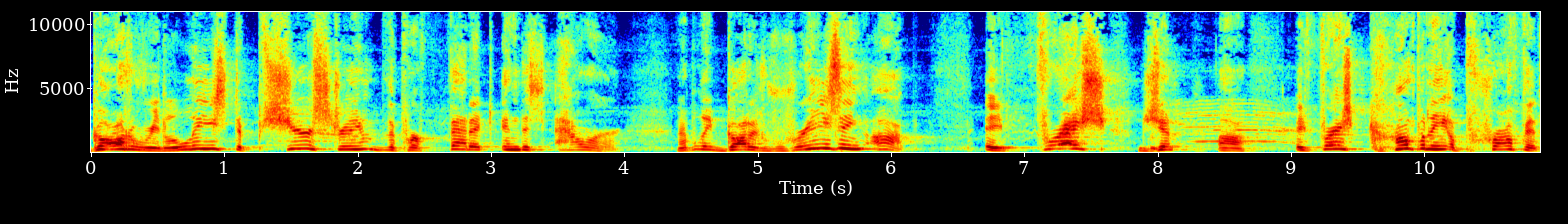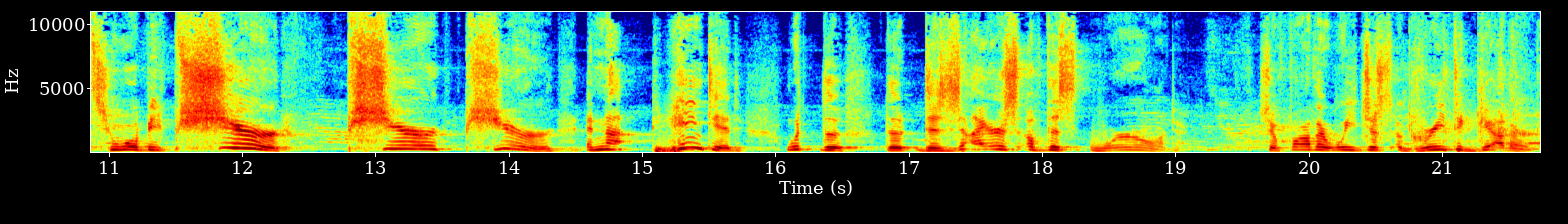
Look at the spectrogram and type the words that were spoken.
God release the pure stream of the prophetic in this hour. And I believe God is raising up a fresh, uh, a fresh company of prophets who will be pure, pure, pure, and not tainted with the, the desires of this world. So, Father, we just agree together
